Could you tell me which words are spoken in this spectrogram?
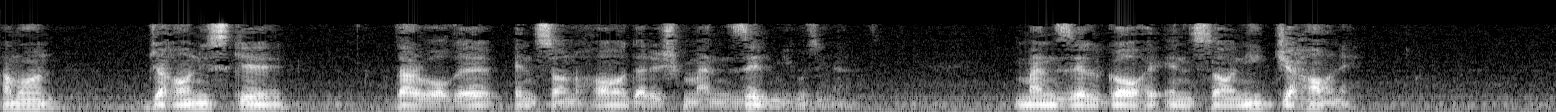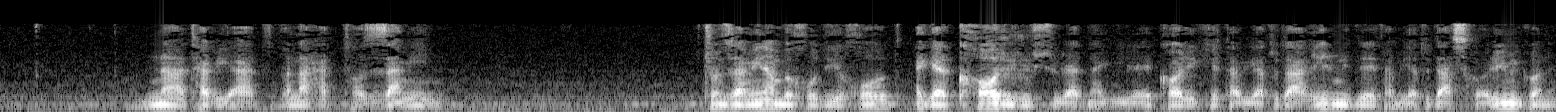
همان جهانی است که در واقع انسانها درش منزل میگزینند. منزلگاه انسانی جهانه. نه طبیعت و نه حتی زمین. چون زمین هم به خودی خود اگر کاری روش صورت نگیره کاری که طبیعت رو تغییر میده طبیعت رو دستکاری می‌کنه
